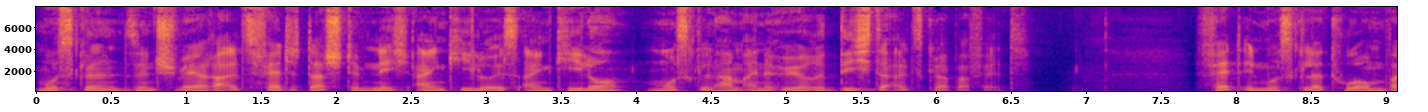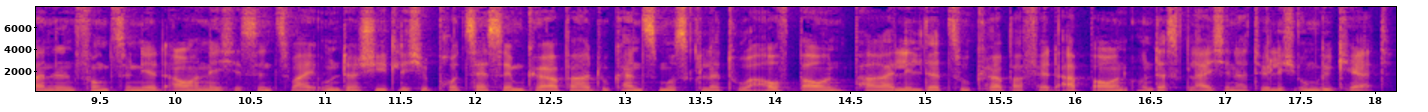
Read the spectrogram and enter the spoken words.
Muskeln sind schwerer als Fett, das stimmt nicht. Ein Kilo ist ein Kilo. Muskeln haben eine höhere Dichte als Körperfett. Fett in Muskulatur umwandeln funktioniert auch nicht. Es sind zwei unterschiedliche Prozesse im Körper. Du kannst Muskulatur aufbauen, parallel dazu Körperfett abbauen und das gleiche natürlich umgekehrt.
